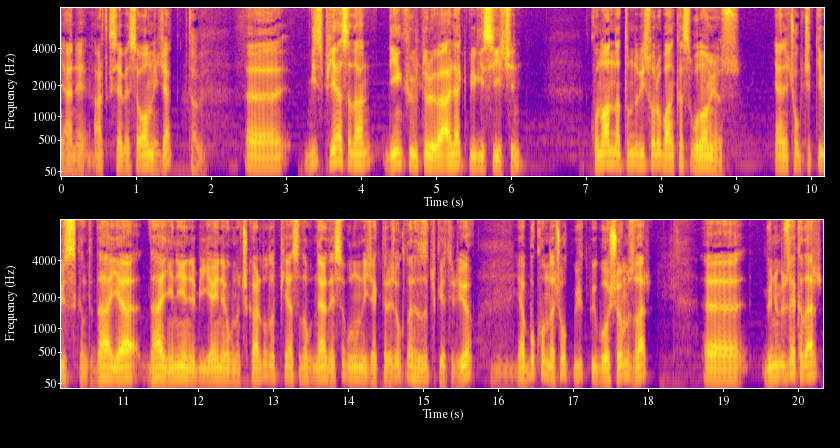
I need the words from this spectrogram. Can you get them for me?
Yani hmm. artık SBS olmayacak. Tabii. E, biz piyasadan din kültürü ve ahlak bilgisi için konu anlatımında bir soru bankası bulamıyoruz. yani çok ciddi bir sıkıntı. Daha ya daha yeni yeni bir yayın evi bunu çıkardı. O da piyasada neredeyse bulunmayacak derece o kadar hızlı tüketiliyor. Hmm. Ya bu konuda çok büyük bir boşluğumuz var. Ee, günümüze kadar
